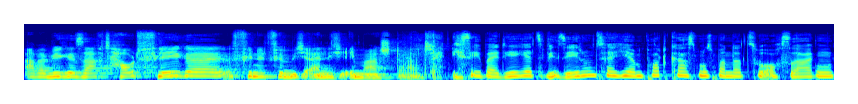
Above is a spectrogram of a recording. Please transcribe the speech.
Aber wie gesagt, Hautpflege findet für mich eigentlich immer statt. Ich sehe bei dir jetzt, wir sehen uns ja hier im Podcast, muss man dazu auch sagen,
